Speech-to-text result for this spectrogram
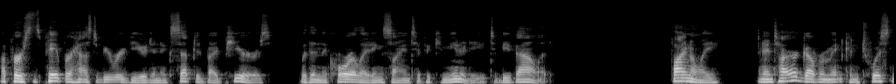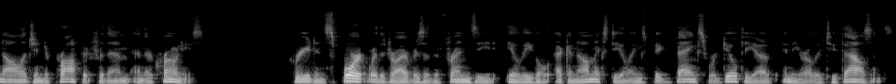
A person's paper has to be reviewed and accepted by peers within the correlating scientific community to be valid. Finally, an entire government can twist knowledge into profit for them and their cronies. Greed and sport were the drivers of the frenzied illegal economics dealings big banks were guilty of in the early 2000s.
